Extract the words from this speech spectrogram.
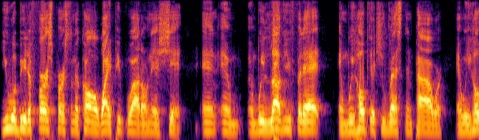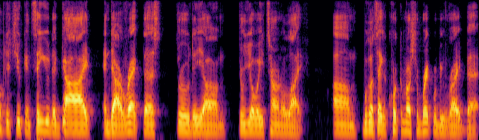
you will be the first person to call white people out on their shit. And and and we love you for that. And we hope that you rest in power. And we hope that you continue to guide and direct us through the um through your eternal life. Um, we're gonna take a quick commercial break. We'll be right back.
